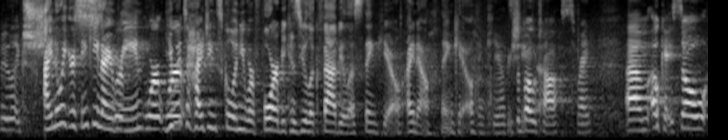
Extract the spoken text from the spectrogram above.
You're like, Shh. I know what you're thinking, Irene. we're- you we're- went to hygiene school when you were four because you look fabulous. Thank you. I know. Thank you. Thank you. It's the Appreciate that. Botox, right? Um, okay, so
